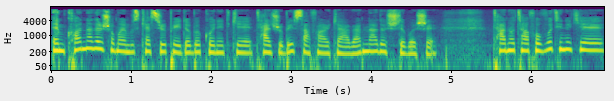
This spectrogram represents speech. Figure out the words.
امکان نداره شما امروز کسی رو پیدا بکنید که تجربه سفر کردن نداشته باشه. تنها تفاوت اینه که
